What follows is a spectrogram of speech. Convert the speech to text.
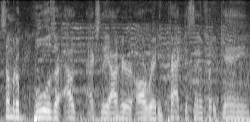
Some of the Bulls are out actually out here already practicing for the game.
